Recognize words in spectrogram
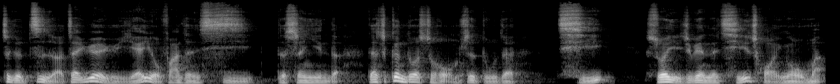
这个字啊，在粤语也有发成“喜”的声音的，但是更多时候我们是读着“奇”，所以就变成奇才欧嘛。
